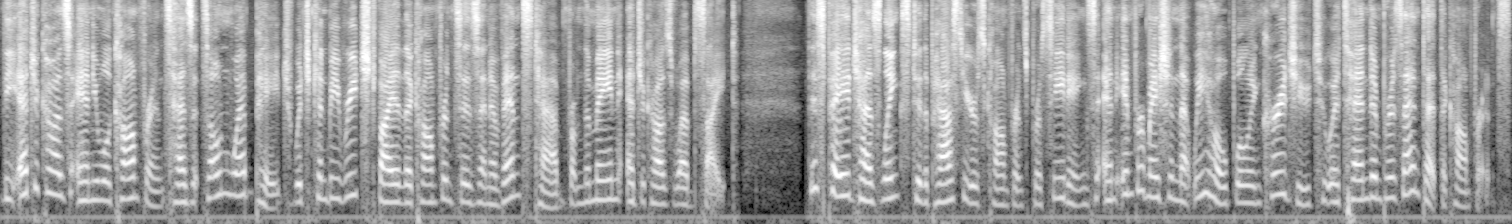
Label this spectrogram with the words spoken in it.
The EDUCAUSE annual conference has its own web page which can be reached via the Conferences and Events tab from the main EDUCAUSE website. This page has links to the past year's conference proceedings and information that we hope will encourage you to attend and present at the conference.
